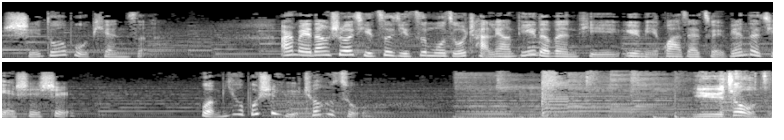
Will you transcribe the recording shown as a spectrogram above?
十多部片子。而每当说起自己字幕组产量低的问题，玉米挂在嘴边的解释是：“我们又不是宇宙组。”宇宙组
